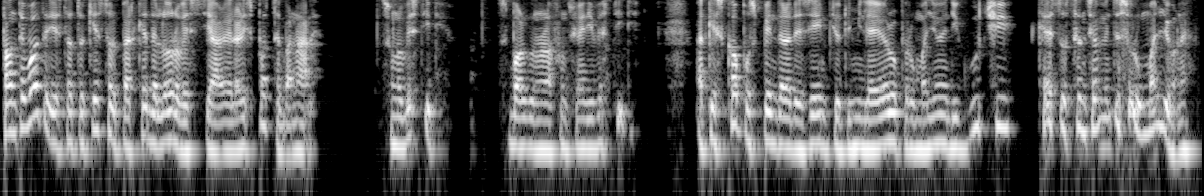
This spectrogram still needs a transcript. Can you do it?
Quante volte gli è stato chiesto il perché del loro vestiario e la risposta è banale. Sono vestiti, svolgono la funzione di vestiti. A che scopo spendere ad esempio 2000 euro per un maglione di Gucci che è sostanzialmente solo un maglione?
